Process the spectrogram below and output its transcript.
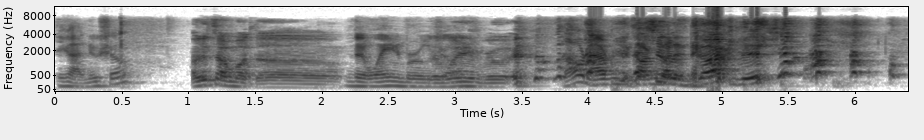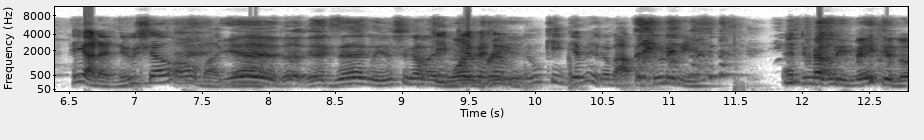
He got a new show, Oh, you talking about the The Wayans Bros. the show. Wayans bro? Why would I ever be talking about his garbage. He got a new show. Oh my yeah, god. that- exactly. This shit got Who like keep one giving him? Who keep giving him opportunities? He That dude- probably making them.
